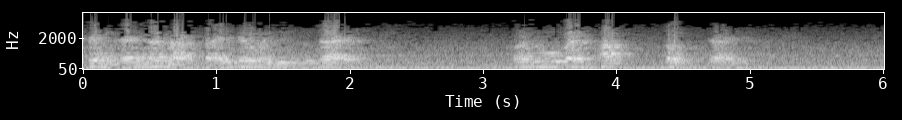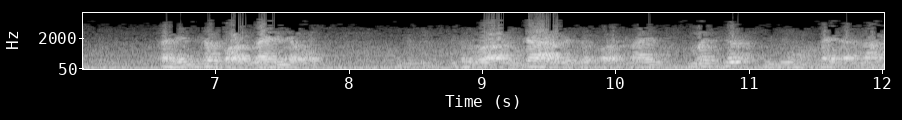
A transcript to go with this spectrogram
เข้มแข็งขนาดไหนที่มายืนอยู่ได้มาดูไปพับตกใจถ้าเห็นสปอร์ตไลท์เนี่ยสว่างจ้าเป็นสปอร์ตไลท์มันเยอะจริงไม่กันนับ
